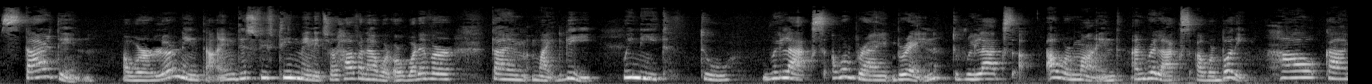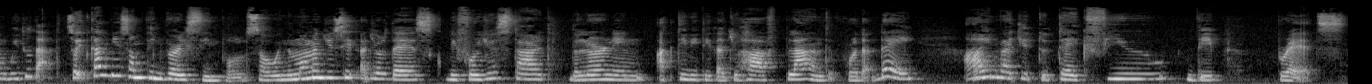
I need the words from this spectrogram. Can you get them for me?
starting our learning time, this 15 minutes or half an hour or whatever time might be, we need to relax our brain, brain, to relax our mind and relax our body. How can we do that? So it can be something very simple. So in the moment you sit at your desk, before you start the learning activity that you have planned for that day, I invite you to take few deep breaths.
